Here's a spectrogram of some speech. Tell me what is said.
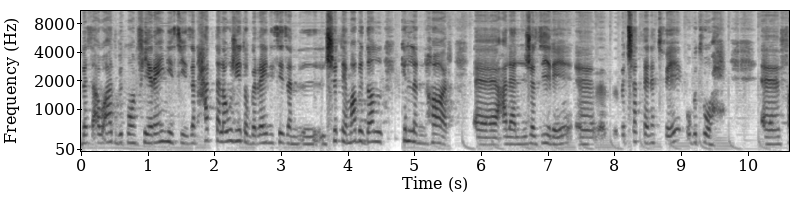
بس أوقات بيكون في rainy season حتى لو جيتوا بال rainy season الشتاء ما بضل كل النهار آه، على الجزيرة بتشتى نتفة وبتروح. ف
